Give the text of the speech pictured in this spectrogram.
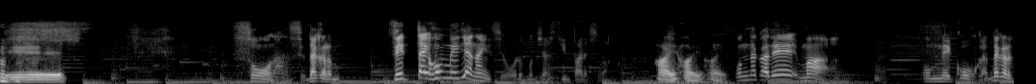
え。そうなんですよ。だから、絶対本命じゃないんですよ、俺もジャスティン・パレスは。はいはいはい。この中で、まあ、本命候補か。だから、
